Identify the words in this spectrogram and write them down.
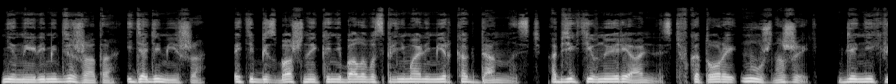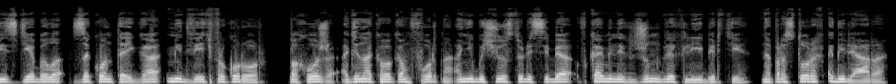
Не ныли медвежата и дядя Миша. Эти безбашенные каннибалы воспринимали мир как данность, объективную реальность, в которой нужно жить. Для них везде было закон тайга, медведь-прокурор, Похоже, одинаково комфортно они бы чувствовали себя в каменных джунглях Либерти, на просторах Абеляра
